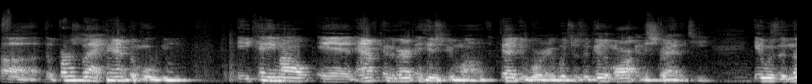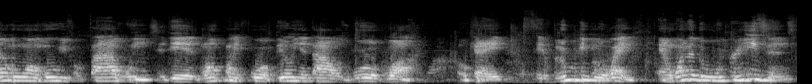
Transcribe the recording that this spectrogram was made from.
uh, the first Black Panther movie, it came out in African American History Month, February, which was a good marketing strategy. It was the number one movie for five weeks. It did $1.4 billion worldwide, okay? It blew people away. And one of the reasons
